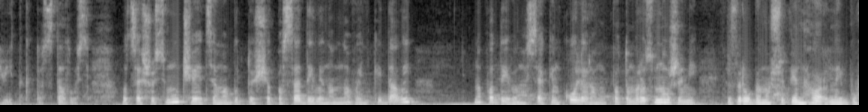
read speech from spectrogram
квітки, то здалося. Оце щось мучається, мабуть, то, що посадили нам новенький дали. Ну, подивимося, яким кольором, потім розмножимо зробимо, щоб він гарний був.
